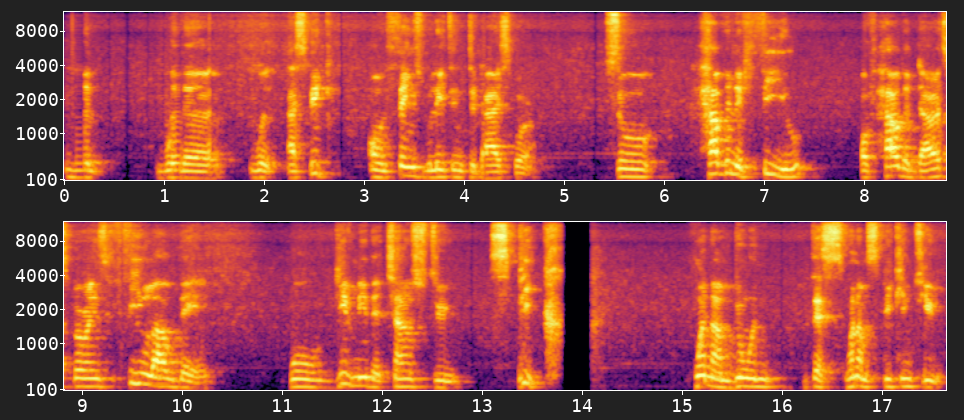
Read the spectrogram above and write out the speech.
with with the with I speak on things relating to diaspora. So having a feel of how the diasporans feel out there will give me the chance to speak when I'm doing this, when I'm speaking to you.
